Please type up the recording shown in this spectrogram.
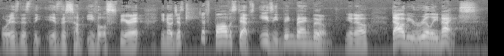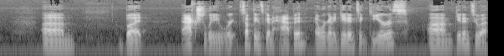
or is this the is this some evil spirit? You know, just just follow the steps, easy, bing bang boom. You know, that would be really nice. Um, but actually, something's going to happen, and we're going to get into gears, um, get into a,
